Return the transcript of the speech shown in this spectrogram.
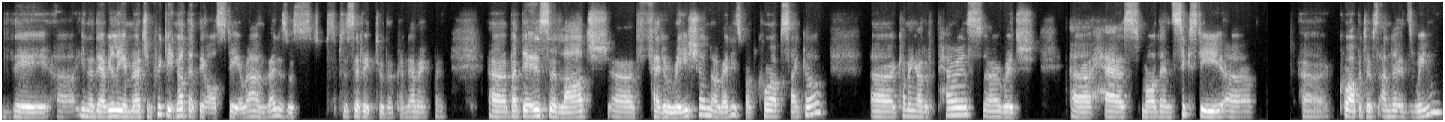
they, uh, you know, they're really emerging quickly. Not that they all stay around, right? This was specific to the pandemic, but uh, but there is a large uh, federation already. It's called CoopCycle, uh, coming out of Paris, which has more than 60 cooperatives under its wing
